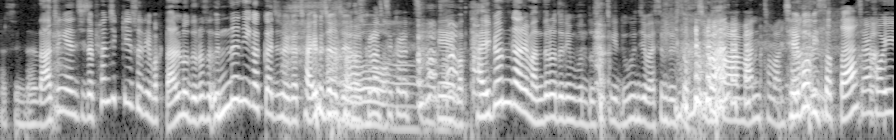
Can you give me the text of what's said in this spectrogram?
맞습니다. 나중엔 진짜 편집 기술이 막 날로 늘어서 은는이가까지 저희가 자유자재로 아, 그렇지, 그렇지. 맞아. 예, 막 달변가를 만들어드린 분도 솔직히 누군지 말씀드릴 수 없지만 아, 많죠, 많죠. 제법 있었다. 제가 거의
